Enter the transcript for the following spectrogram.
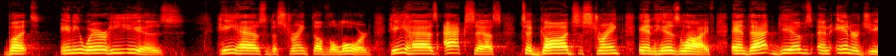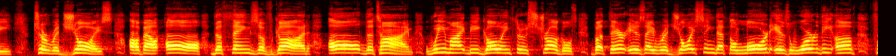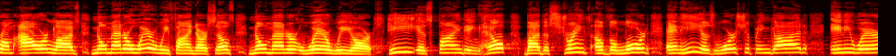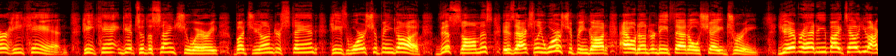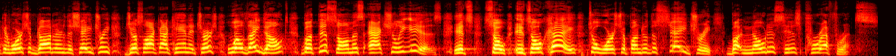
but anywhere he is, he has the strength of the Lord. He has access to God's strength in his life. And that gives an energy to rejoice about all the things of God all the time. We might be going through struggles, but there is a rejoicing that the Lord is worthy of from our lives, no matter where we find ourselves, no matter where we are. He is finding help by the strength of the Lord, and He is worshiping worshiping God anywhere he can. He can't get to the sanctuary, but you understand he's worshiping God. This psalmist is actually worshiping God out underneath that old shade tree. You ever had anybody tell you I can worship God under the shade tree just like I can at church? Well, they don't, but this psalmist actually is. It's so it's okay to worship under the shade tree, but notice his preference.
